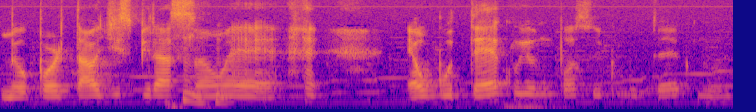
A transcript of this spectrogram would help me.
meu portal de inspiração é é o boteco e eu não posso ir pro boteco, mano.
